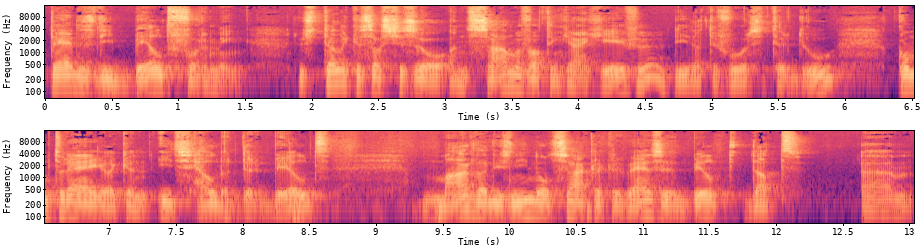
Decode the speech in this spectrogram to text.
tijdens die beeldvorming. Dus telkens als je zo een samenvatting gaat geven, die dat de voorzitter doet, komt er eigenlijk een iets helderder beeld. Maar dat is niet noodzakelijkerwijs het beeld dat um,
